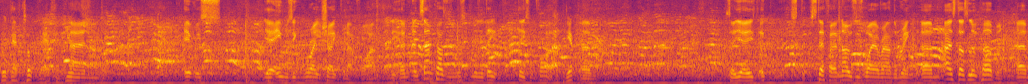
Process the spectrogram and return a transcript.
Good left hook there Hughes. and it was yeah he was in great shape for that fight. And, he- and, and Sam Cousins was, was a de- decent fighter. Yep. um, so yeah uh, St- Steffan knows his way around the ring um, as does Luke Herdman um,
